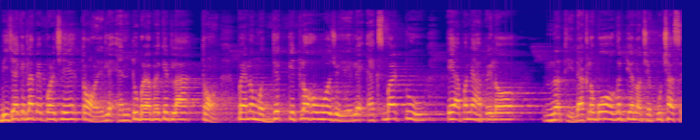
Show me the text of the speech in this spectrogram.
બીજા કેટલા પેપર છે? ત્રણ. એટલે એન ટુ બરાબર કેટલા? ત્રણ. પણ એનો મધ્યક કેટલો હોવો જોઈએ? એટલે એક્સ બાર ટુ એ આપણને આપેલો નથી. દાખલો બહુ અગત્યનો છે, પૂછાશે.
